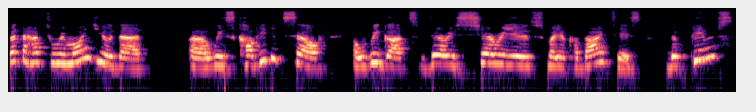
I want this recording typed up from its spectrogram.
But I have to remind you that uh, with COVID itself, uh, we got very serious myocarditis. The PIMS,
